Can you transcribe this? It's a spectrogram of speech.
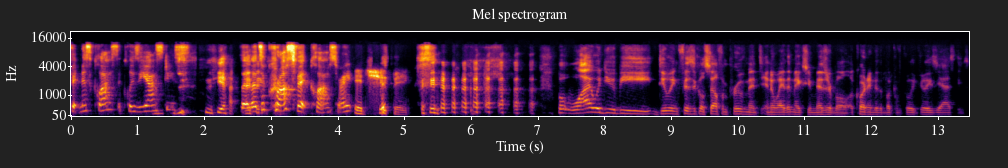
fitness class, Ecclesiastes? yeah. that's a CrossFit class, right? It should be. but why would you be doing physical self improvement in a way that makes you miserable, according to the book of Ecclesiastes?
